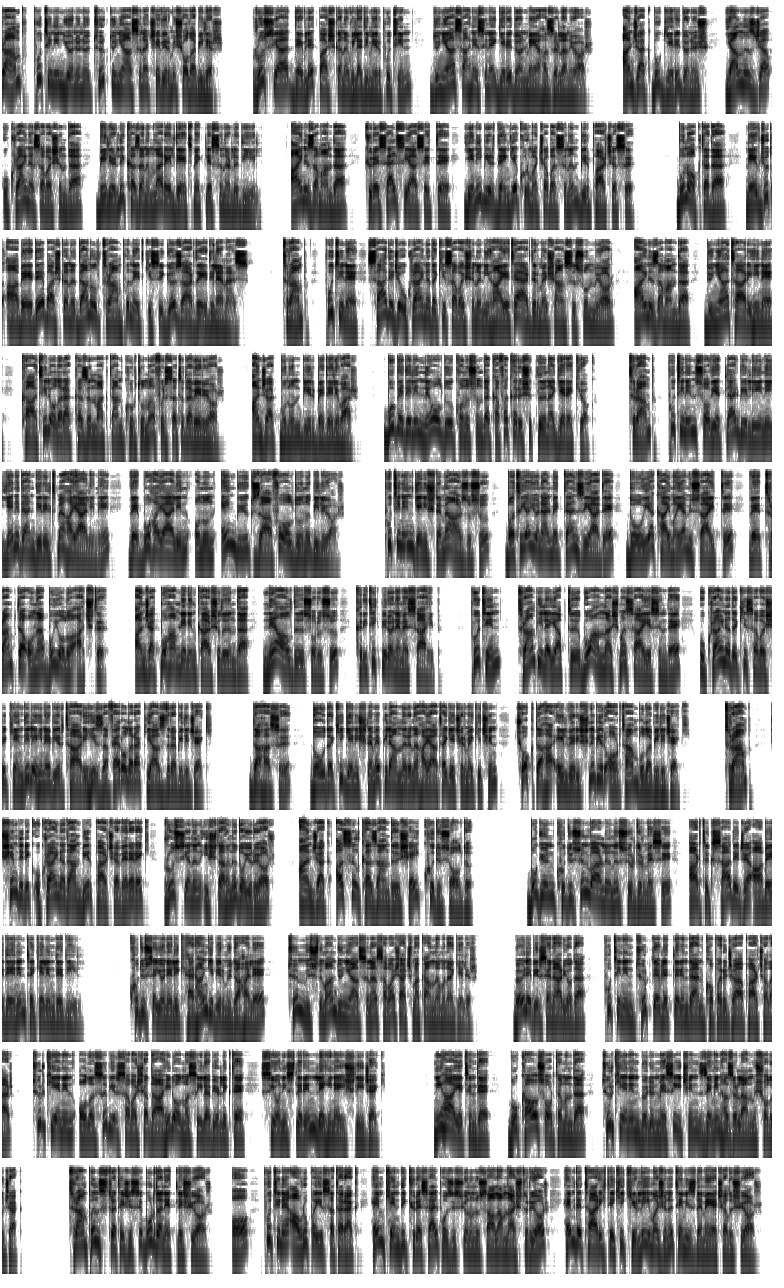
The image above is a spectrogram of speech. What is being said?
Trump, Putin'in yönünü Türk dünyasına çevirmiş olabilir. Rusya Devlet Başkanı Vladimir Putin, dünya sahnesine geri dönmeye hazırlanıyor. Ancak bu geri dönüş yalnızca Ukrayna Savaşı'nda belirli kazanımlar elde etmekle sınırlı değil. Aynı zamanda küresel siyasette yeni bir denge kurma çabasının bir parçası. Bu noktada mevcut ABD Başkanı Donald Trump'ın etkisi göz ardı edilemez. Trump, Putin'e sadece Ukrayna'daki savaşını nihayete erdirme şansı sunmuyor, aynı zamanda dünya tarihine katil olarak kazınmaktan kurtulma fırsatı da veriyor. Ancak bunun bir bedeli var. Bu bedelin ne olduğu konusunda kafa karışıklığına gerek yok. Trump, Putin'in Sovyetler Birliği'ni yeniden diriltme hayalini ve bu hayalin onun en büyük zaafı olduğunu biliyor. Putin'in genişleme arzusu batıya yönelmekten ziyade doğuya kaymaya müsaitti ve Trump da ona bu yolu açtı. Ancak bu hamlenin karşılığında ne aldığı sorusu kritik bir öneme sahip. Putin, Trump ile yaptığı bu anlaşma sayesinde Ukrayna'daki savaşı kendi lehine bir tarihi zafer olarak yazdırabilecek. Dahası, doğudaki genişleme planlarını hayata geçirmek için çok daha elverişli bir ortam bulabilecek. Trump, şimdilik Ukrayna'dan bir parça vererek Rusya'nın iştahını doyuruyor ancak asıl kazandığı şey Kudüs oldu. Bugün Kudüs'ün varlığını sürdürmesi artık sadece ABD'nin tek elinde değil. Kudüs'e yönelik herhangi bir müdahale tüm Müslüman dünyasına savaş açmak anlamına gelir. Böyle bir senaryoda Putin'in Türk devletlerinden koparacağı parçalar Türkiye'nin olası bir savaşa dahil olmasıyla birlikte Siyonistlerin lehine işleyecek. Nihayetinde bu kaos ortamında Türkiye'nin bölünmesi için zemin hazırlanmış olacak. Trump'ın stratejisi burada netleşiyor. O, Putin'e Avrupa'yı satarak hem kendi küresel pozisyonunu sağlamlaştırıyor hem de tarihteki kirli imajını temizlemeye çalışıyor.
